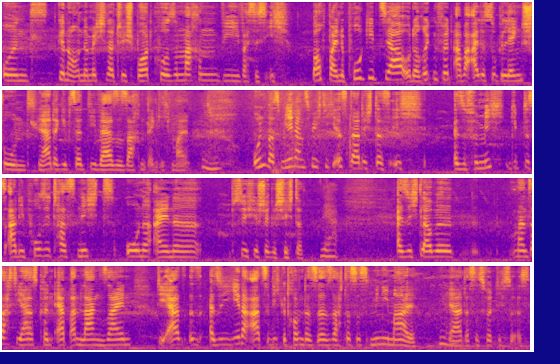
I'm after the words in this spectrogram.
Und genau, und dann möchte ich natürlich Sportkurse machen, wie, was weiß ich, Bauch, Beine, Po gibt's ja oder Rückenfit, aber alles so gelenkschonend. Ja, da gibt's ja diverse Sachen, denke ich mal. Mhm. Und was mir ganz wichtig ist, dadurch, dass ich, also für mich gibt es Adipositas nicht ohne eine psychische Geschichte. Ja. Also ich glaube, man sagt, ja, es können Erbanlagen sein. Die Ärzte, also jeder Arzt, den ich getroffen habe, sagt, das ist minimal. Ja, ja dass es wirklich so ist.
